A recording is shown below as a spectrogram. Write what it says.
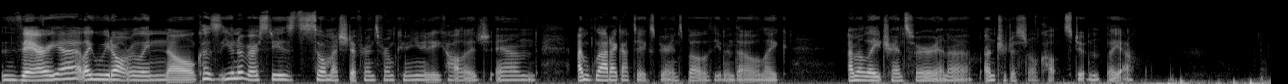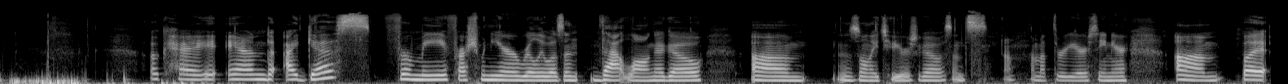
there yet like we don't really know because university is so much different from community college and i'm glad i got to experience both even though like i'm a late transfer and a untraditional college student but yeah Okay, and I guess for me, freshman year really wasn't that long ago. Um, it was only two years ago since you know, I'm a three year senior. Um, but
